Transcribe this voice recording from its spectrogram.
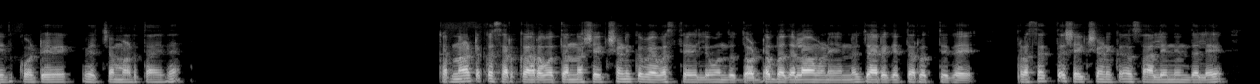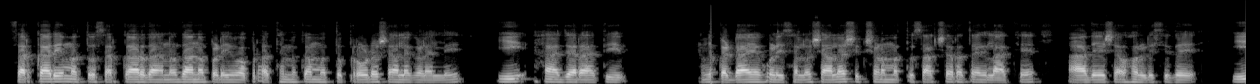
ಐದು ಕೋಟಿ ವೆಚ್ಚ ಮಾಡ್ತಾ ಇದೆ. ಕರ್ನಾಟಕ ಸರ್ಕಾರವು ತನ್ನ ಶೈಕ್ಷಣಿಕ ವ್ಯವಸ್ಥೆಯಲ್ಲಿ ಒಂದು ದೊಡ್ಡ ಬದಲಾವಣೆಯನ್ನು ಜಾರಿಗೆ ತರುತ್ತಿದೆ. ಪ್ರಸಕ್ತ ಶೈಕ್ಷಣಿಕ ಸಾಲಿನಿಂದಲೇ ಸರ್ಕಾರಿ ಮತ್ತು ಸರ್ಕಾರದ ಅನುದಾನ ಪಡೆಯುವ ಪ್ರಾಥಮಿಕ ಮತ್ತು ಪ್ರೌಢಶಾಲೆಗಳಲ್ಲಿ ಈ ಹಾಜರಾತಿ ಕಡ್ಡಾಯಗೊಳಿಸಲು ಶಾಲಾ ಶಿಕ್ಷಣ ಮತ್ತು ಸಾಕ್ಷರತಾ ಇಲಾಖೆ ಆದೇಶ ಹೊರಡಿಸಿದೆ. ಈ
